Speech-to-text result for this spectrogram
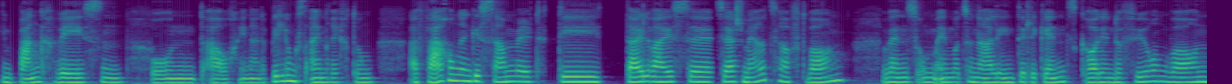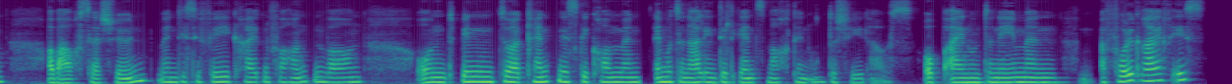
im Bankwesen und auch in einer Bildungseinrichtung Erfahrungen gesammelt, die teilweise sehr schmerzhaft waren, wenn es um emotionale Intelligenz gerade in der Führung waren, aber auch sehr schön, wenn diese Fähigkeiten vorhanden waren und bin zur Erkenntnis gekommen, emotionale Intelligenz macht den Unterschied aus. Ob ein Unternehmen erfolgreich ist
